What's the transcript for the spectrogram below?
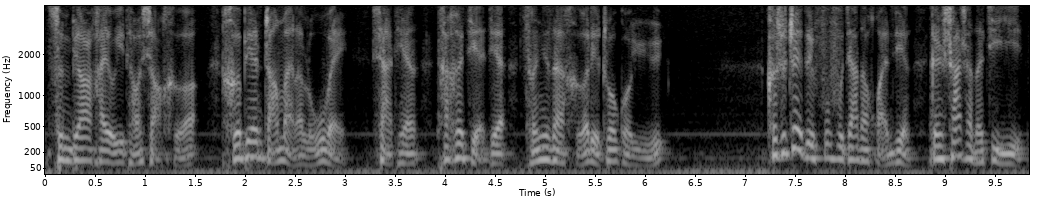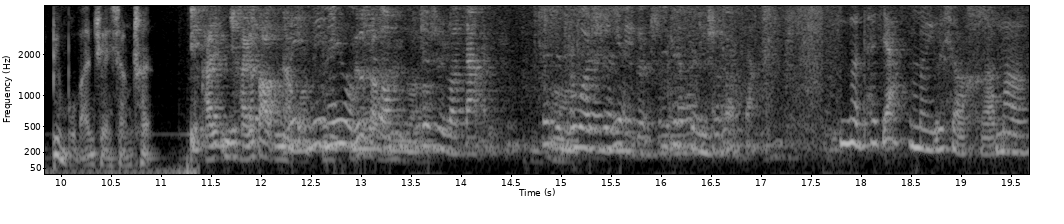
村边还有一条小河，河边长满了芦苇。夏天，她和姐姐曾经在河里捉过鱼。可是这对夫妇家的环境跟莎莎的记忆并不完全相称。还你还有大姑娘吗？没有没没有没有，这是老大，这是如果是那个什么这，是就是老大。那他家后面有小河吗？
